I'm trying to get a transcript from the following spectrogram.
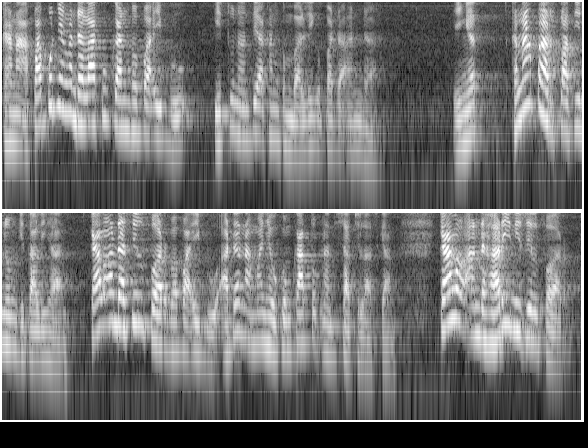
Karena apa pun yang Anda lakukan, Bapak Ibu, itu nanti akan kembali kepada Anda. Ingat, kenapa harus platinum kita lihat? Kalau Anda silver, Bapak Ibu, ada namanya hukum katup nanti saya jelaskan. Kalau Anda hari ini silver,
